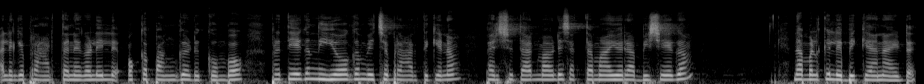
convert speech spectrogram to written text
അല്ലെങ്കിൽ പ്രാർത്ഥനകളിൽ ഒക്കെ പങ്കെടുക്കുമ്പോൾ പ്രത്യേകം നിയോഗം വെച്ച് പ്രാർത്ഥിക്കണം. പരിശുദ്ധാത്മാവിന്റെ ശക്തമായ ഒരു അഭിഷേകം നമ്മൾക്ക് ലഭിക്കാനായിട്ട്.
